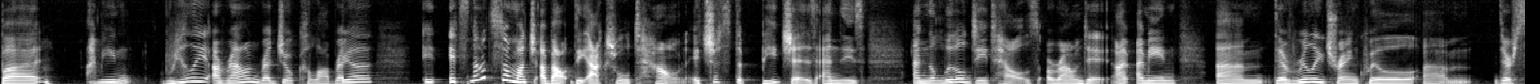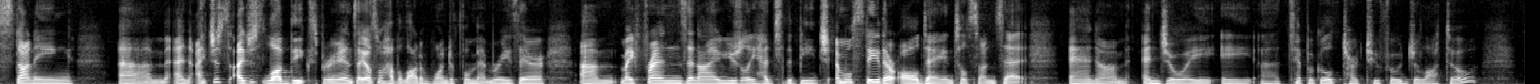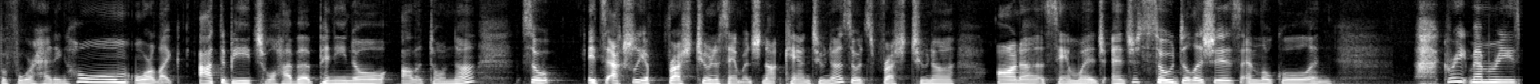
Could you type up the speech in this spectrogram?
but hmm. I mean, really around Reggio Calabria, it, it's not so much about the actual town. It's just the beaches and these and the little details around it. I, I mean, um, they're really tranquil. Um, they're stunning. Um, and I just I just love the experience. I also have a lot of wonderful memories there. Um, my friends and I usually head to the beach, and we'll stay there all day until sunset, and um, enjoy a, a typical tartufo gelato before heading home or like at the beach we'll have a panino al tonno so it's actually a fresh tuna sandwich not canned tuna so it's fresh tuna on a sandwich and it's just so delicious and local and great memories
